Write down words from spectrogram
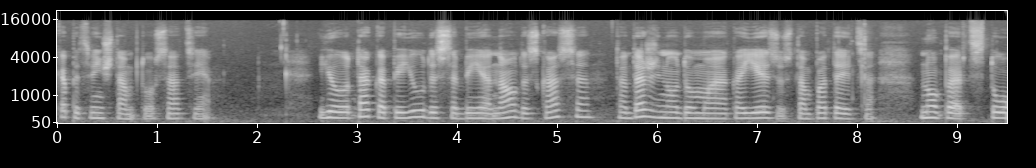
kāpēc viņš tam to sacīja. Jo tā kā pie Jūdasa bija naudas kase, tad daži nodomāja, ka Jēzus tam pateica: nopērts to,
